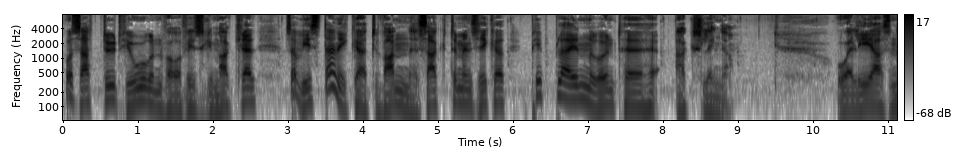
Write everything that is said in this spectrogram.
og satte ut fjorden for å fiske makrell, så visste han ikke at vannet sakte, men sikkert pipla inn rundt akslinga og Eliassen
